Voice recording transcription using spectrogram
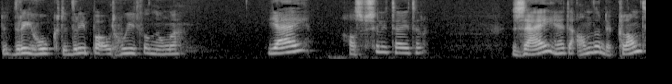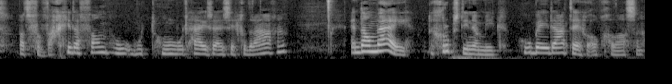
de driehoek, de driepoot, hoe je het wil noemen. Jij als facilitator, zij, de ander, de klant, wat verwacht je daarvan? Hoe moet, hoe moet hij, zij zich gedragen? En dan wij, de groepsdynamiek. Hoe ben je daar tegen opgewassen?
